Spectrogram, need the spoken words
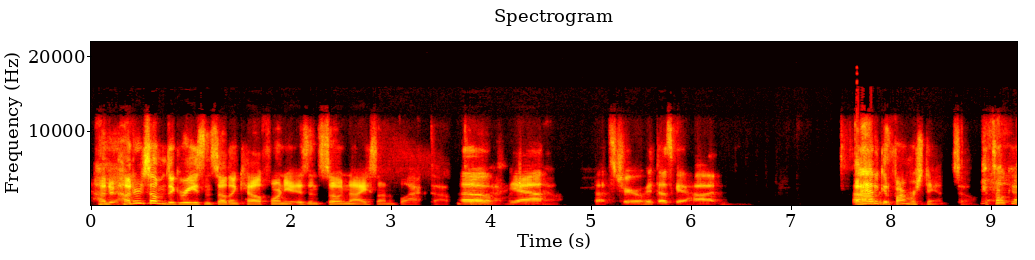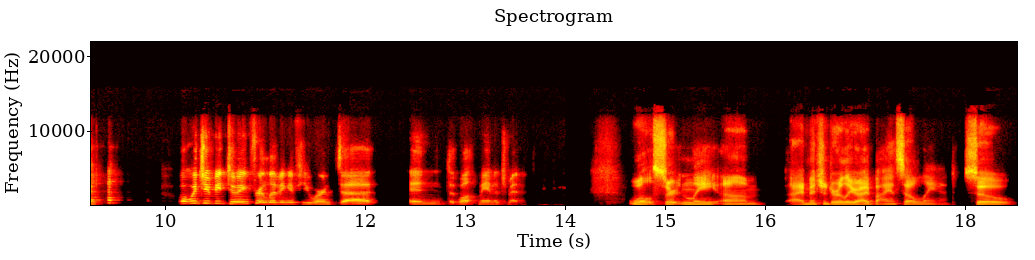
100, 100 something degrees in Southern California isn't so nice on a blacktop. Oh, yeah, right that's true. It does get hot. But um, I had a um, good farmer stand, so it's all good. what would you be doing for a living if you weren't uh, in the wealth management? Well, certainly um, I mentioned earlier, I buy and sell land. So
